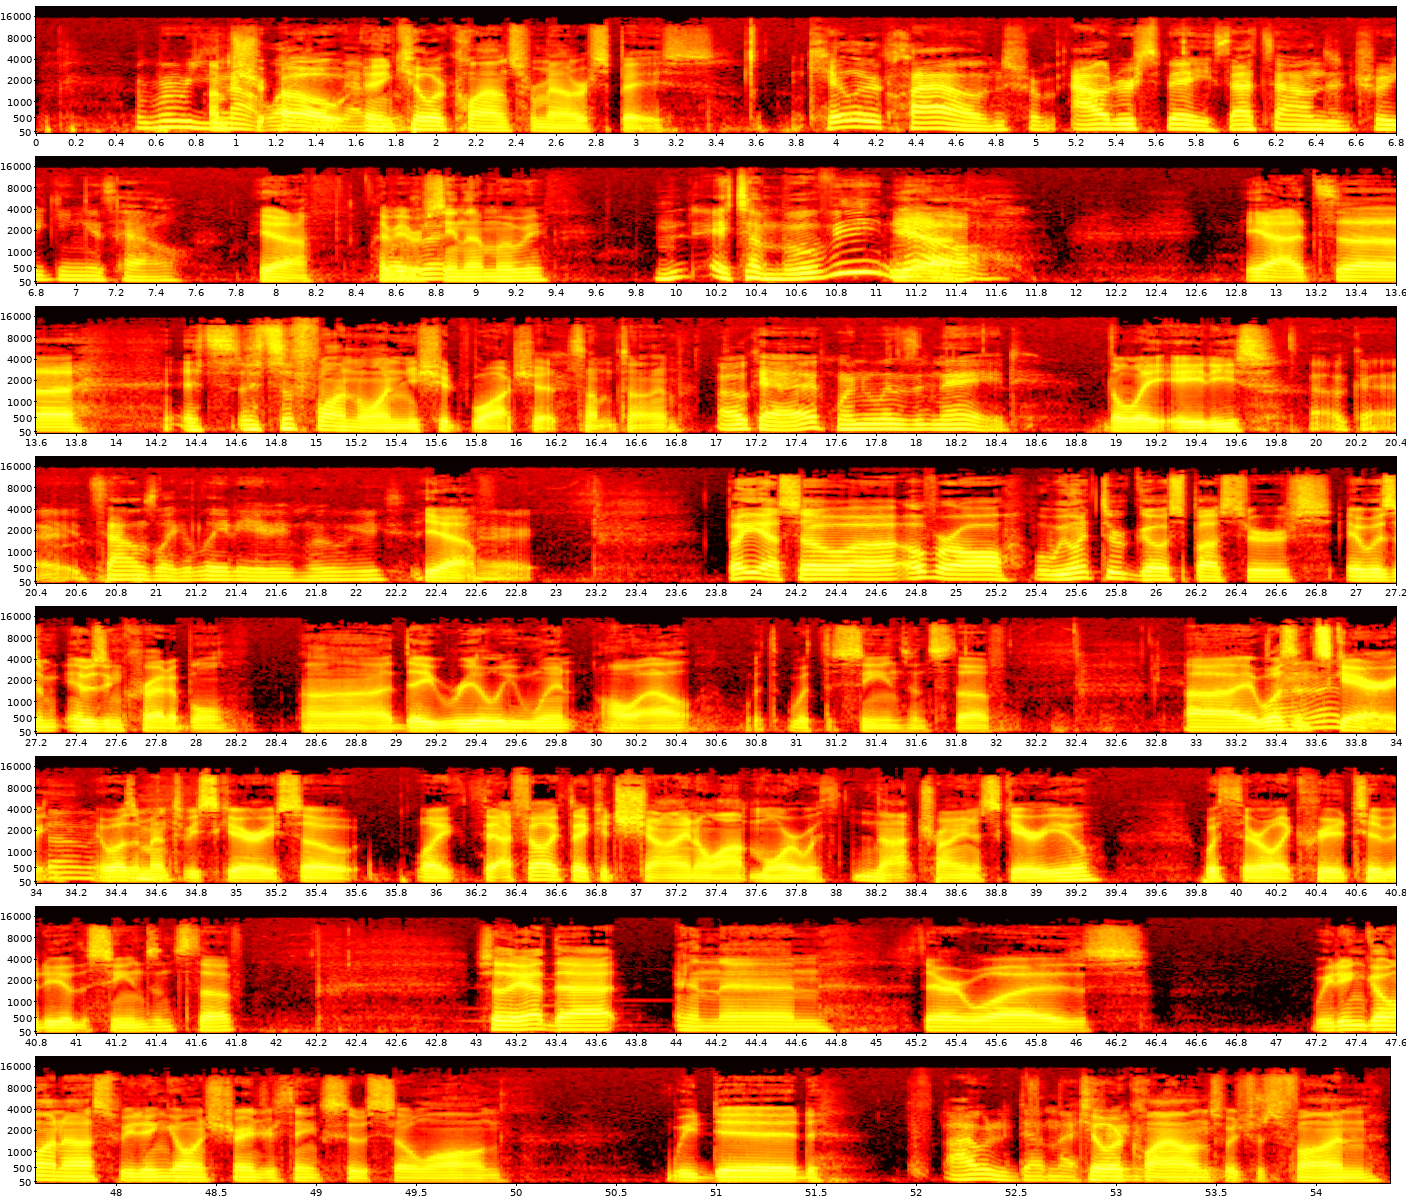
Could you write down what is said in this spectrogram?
I remember you I'm not sure liking Oh, that and movie. Killer Clowns from Outer Space. Killer Clowns from Outer Space. That sounds intriguing as hell. Yeah. Have you ever it? seen that movie? It's a movie? No. Yeah. Yeah, it's uh it's it's a fun one. You should watch it sometime. Okay. When was it made? The late 80s. Okay. It sounds like a late 80s movie. Yeah. Right. But yeah, so uh, overall, well, we went through Ghostbusters. It was it was incredible. Uh, they really went all out with with the scenes and stuff. Uh, it wasn't scary. It wasn't meant to be scary. So like, they, I felt like they could shine a lot more with not trying to scare you, with their like creativity of the scenes and stuff. So they had that, and then there was. We didn't go on us. We didn't go on Stranger Things 'cause it was so long. We did. I would have done that. Killer Stranger Clowns, Things. which was fun.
